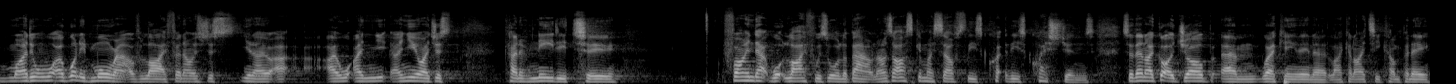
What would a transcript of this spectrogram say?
I, I wanted more out of life. And I was just, you know, I, I, I, knew, I knew I just kind of needed to find out what life was all about. And I was asking myself these, these questions. So then I got a job um, working in a, like an IT company,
